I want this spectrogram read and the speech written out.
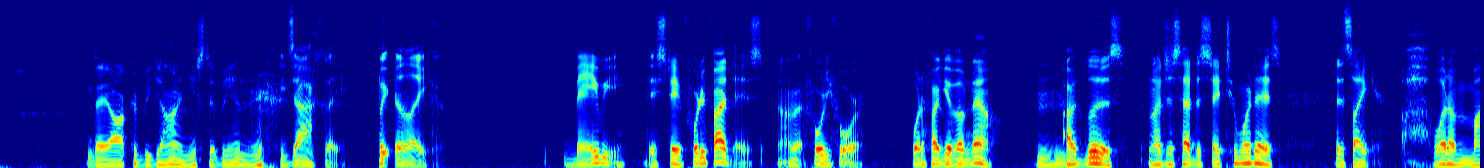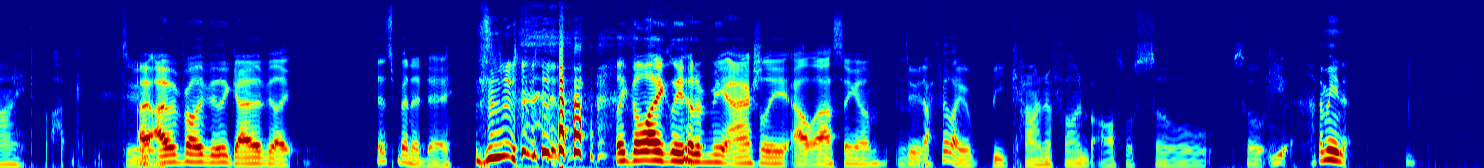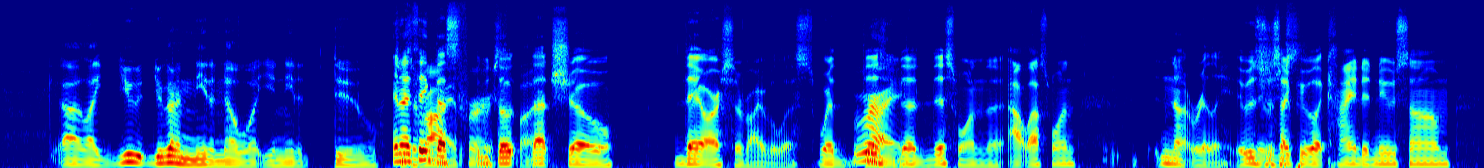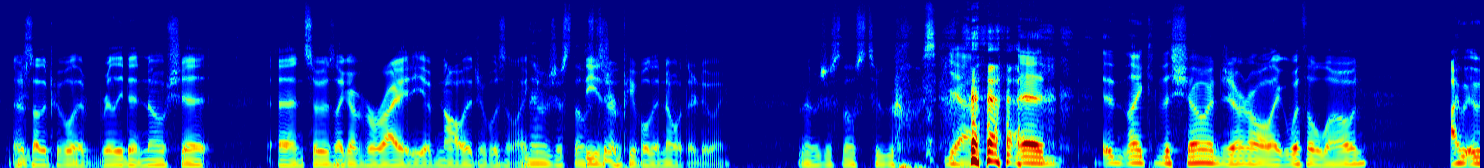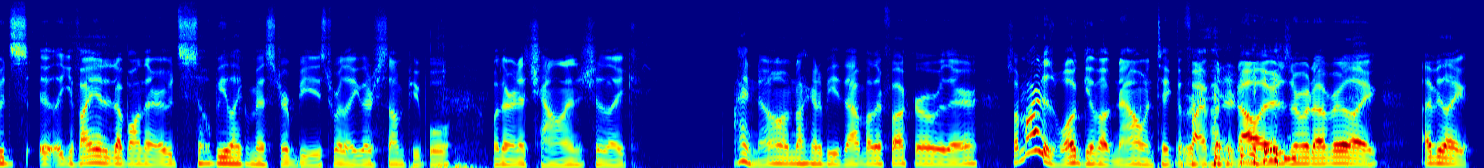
They all could be gone and you still be in there. Exactly. But you're like, maybe they stayed 45 days and I'm at 44. What if I give up now? Mm-hmm. I would lose. And I just had to stay two more days. And it's like, oh, what a mind fuck. Dude. I, I would probably be the guy that'd be like, it's been a day. like the likelihood of me actually outlasting him. mm, Dude, I feel like it'd be kind of fun, but also so so. You, I mean, uh, like you, you're gonna need to know what you need to do. and to I think that's first. but- that show. They are survivalists. Where this, Right. the this one, the Outlast one, not really. It was It was just like just- people that kind of knew some. There's other people that really didn't know shit, and so it was like a variety of knowledge. It wasn't like and it was just those these two. are people that know what they're doing. and it was just those two girls. Yeah, and, and like the show in general, like with Alone, I it would like if I ended up on there, it would so be like Mr. Beast, where like there's some people when they're in a challenge to like, I know I'm not gonna be that motherfucker over there, so I might as well give up now and take the five hundred dollars or whatever. Like, I'd be like,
